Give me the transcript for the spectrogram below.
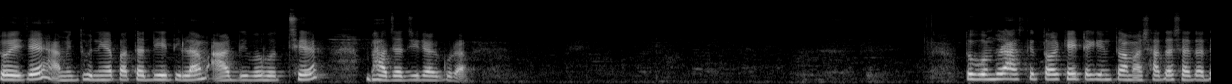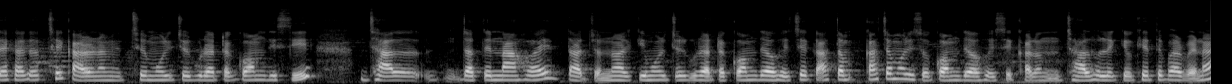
তো এই যে আমি ধনিয়া পাতা দিয়ে দিলাম, আর দিব হচ্ছে ভাজা জিরার গুঁড়া। তো বন্ধুরা, আজকের তরকারিটা কিন্তু আমার সাদা সাদা দেখা যাচ্ছে। কারণ আমি হচ্ছে মরিচের গুঁড়াটা কম দিছি, ঝাল যাতে না হয়, তার জন্য আর কি মরিচের গুঁড়াটা কম দেওয়া হয়েছে। কাঁচা, কাঁচামরিচও কম দেওয়া হয়েছে, কারণ ঝাল হলে কেউ খেতে পারবে না।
